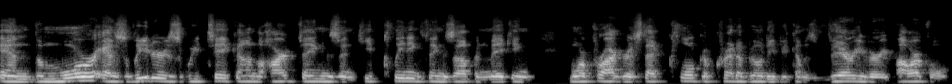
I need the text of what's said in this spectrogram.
And the more as leaders we take on the hard things and keep cleaning things up and making more progress, that cloak of credibility becomes very, very powerful.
